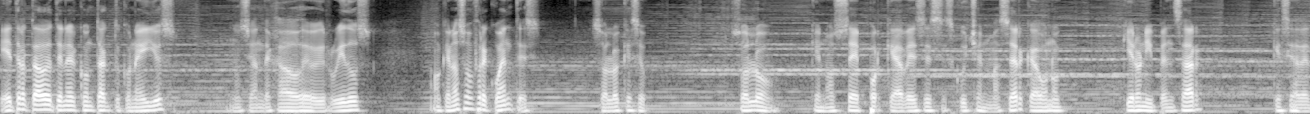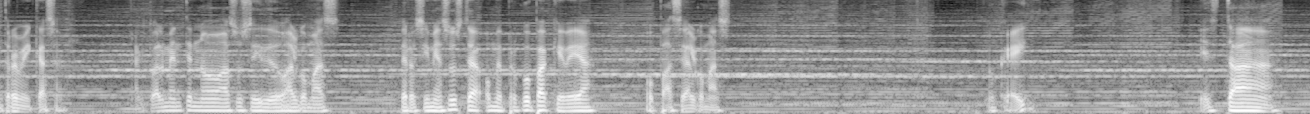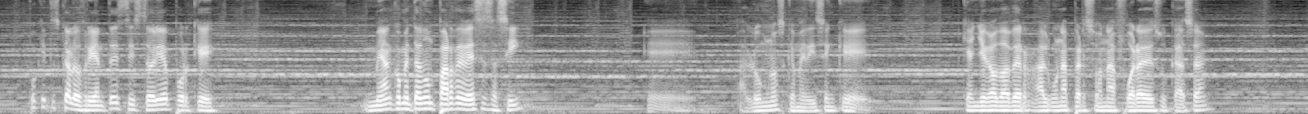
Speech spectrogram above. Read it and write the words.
He tratado de tener contacto con ellos, no se han dejado de oír ruidos, aunque no son frecuentes, solo que se solo que no sé por qué a veces se escuchan más cerca o no quiero ni pensar que sea dentro de mi casa. Actualmente no ha sucedido algo más, pero sí me asusta o me preocupa que vea o pase algo más. Ok. Está un poquito escalofriante esta historia porque me han comentado un par de veces así. Eh, alumnos que me dicen que, que han llegado a ver alguna persona fuera de su casa.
